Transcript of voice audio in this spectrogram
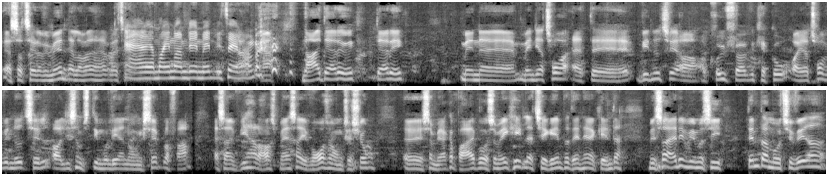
Altså taler vi mænd, eller hvad? hvad tænker Ja, jeg må indrømme, det er mænd, vi taler om. Ja. Nej, det er det jo ikke. Det er det ikke. Men, øh, men jeg tror, at øh, vi er nødt til at, at krybe, før vi kan gå, og jeg tror, vi er nødt til at ligesom stimulere nogle eksempler frem. Altså, vi har da også masser i vores organisation, øh, som jeg kan pege på, som ikke helt er tjekket ind på den her agenda. Men så er det, vi må sige, dem, der er motiveret,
